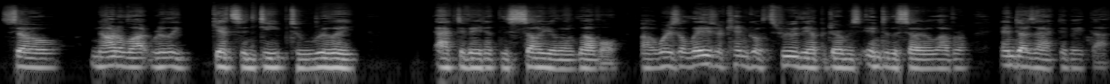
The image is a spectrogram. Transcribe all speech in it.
so not a lot really gets in deep to really activate at the cellular level uh, whereas a laser can go through the epidermis into the cellular level and does activate that.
